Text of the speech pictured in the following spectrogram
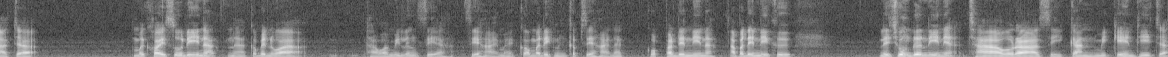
อาจจะไม่ค่อยสู้ดีนักนะก็เป็นว่า ถามว่ามีเรื่องเสียเสียหายไหมก็ไม่ได้ถึงกับเสียหายนะประเด็นนี้นะอะประเด็นนี้คือ ในช่วงเดือนนี้เนี่ยชาวราศีกันมีเกณฑ์ที่จะ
